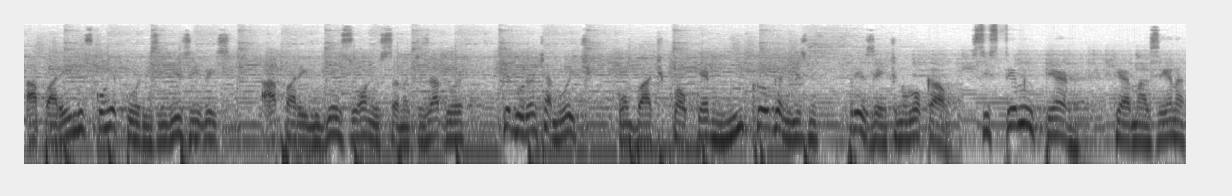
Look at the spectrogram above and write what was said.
aparelhos corretores invisíveis, aparelho de ozônio sanitizador, que durante a noite combate qualquer microorganismo presente no local. Sistema interno que armazena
